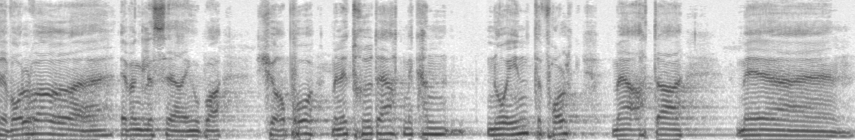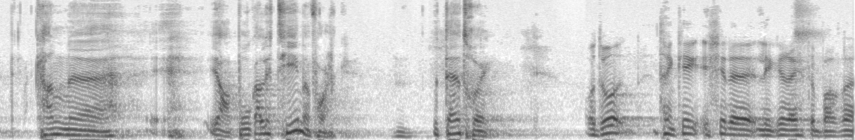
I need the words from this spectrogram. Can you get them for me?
revolverevangelisering og bare kjøre på. Men jeg tror det er at vi kan nå inn til folk med at uh, vi uh, kan uh, ja, bruke litt tid med folk. Og det tror jeg. Og da tenker jeg ikke det ligger greit å bare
